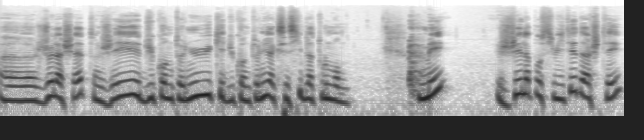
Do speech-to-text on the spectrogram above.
euh, je l'achète, j'ai du contenu qui est du contenu accessible à tout le monde. Mais j'ai la possibilité d'acheter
